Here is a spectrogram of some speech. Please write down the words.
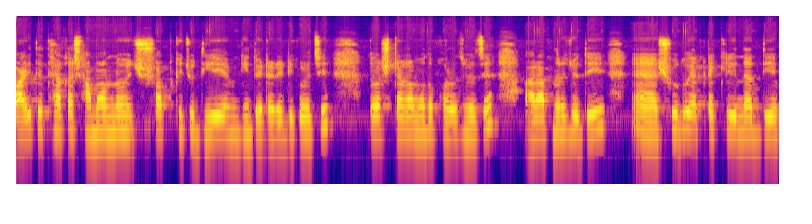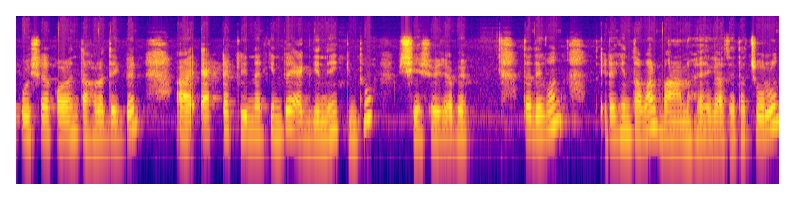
বাড়িতে থাকা সামান্য সব কিছু দিয়ে আমি কিন্তু এটা রেডি করেছি। দশ টাকার মতো খরচ হয়েছে। আর আপনারা যদি শুধু একটা ক্লিনার দিয়ে পরিষ্কার করেন, তাহলে দেখবেন একটা ক্লিনার কিন্তু একদিনেই কিন্তু শেষ হয়ে যাবে। তা দেখুন, এটা কিন্তু আমার বানানো হয়ে গেছে। তা চলুন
